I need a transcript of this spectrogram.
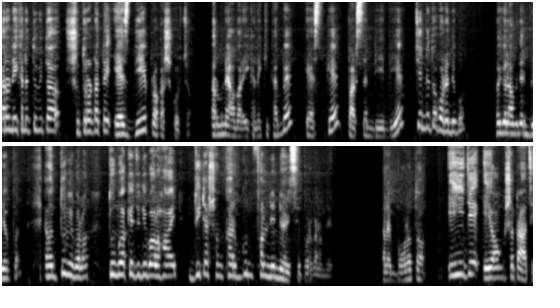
কারণ এখানে তুমি তো সূত্রটাতে এস দিয়ে প্রকাশ করছ। তার মানে আমার এখানে কি থাকবে? এস কে পার্সেন্ট ডি দিয়ে চিহ্নিত করে দেবো। হয়ে গেল আমাদের বিয়োগফল। এখন তুমি বলো, তোমাকে যদি বলা হয় দুইটা সংখ্যার গুণফল নির্ণয় হয়েছে প্রোগ্রাম লেখো তাহলে বলো তো, এই যে এই অংশটা আছে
